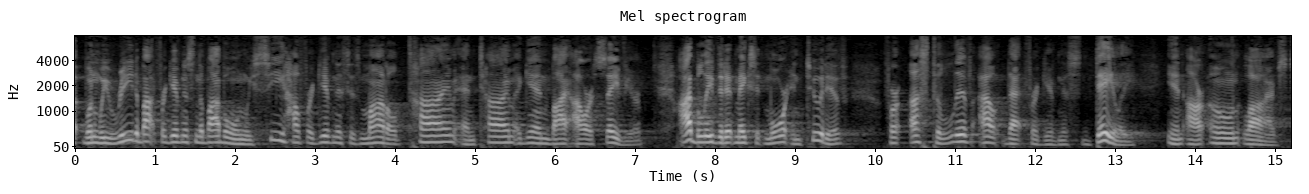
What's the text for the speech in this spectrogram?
But when we read about forgiveness in the Bible, when we see how forgiveness is modeled time and time again by our Savior, I believe that it makes it more intuitive for us to live out that forgiveness daily in our own lives.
